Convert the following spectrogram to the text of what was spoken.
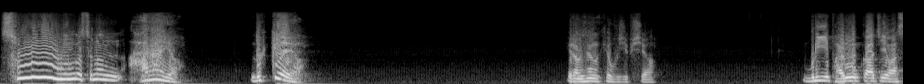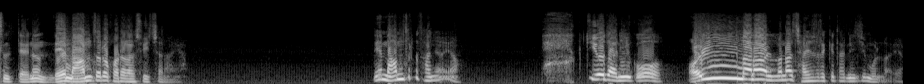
성령이 있는 것은 알아요. 느껴요. 이런 생각해 보십시오. 물이 발목까지 왔을 때는 내 마음대로 걸어갈 수 있잖아요. 내 마음대로 다녀요. 막 뛰어다니고 얼마나 얼마나 자유스럽게 다니는지 몰라요.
